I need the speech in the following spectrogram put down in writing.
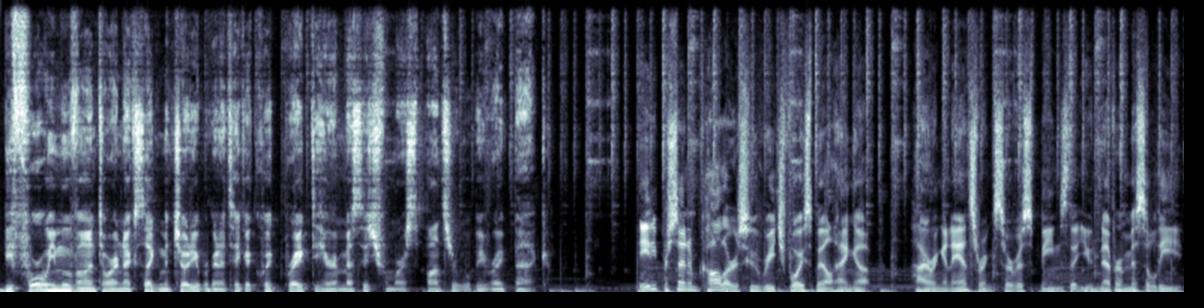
Before we move on to our next segment, Jodi, we're going to take a quick break to hear a message from our sponsor. We'll be right back. 80% of callers who reach voicemail hang up. Hiring an answering service means that you never miss a lead.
